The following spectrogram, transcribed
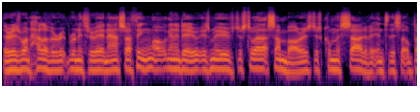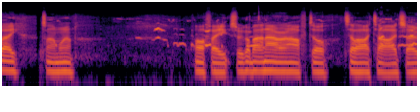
There is one hell of a rip running through here now, so I think what we're going to do is move just to where that sandbar is, just come this side of it into this little bay. Time we're on half eight, so we've got about an hour and a half till till high tide. So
